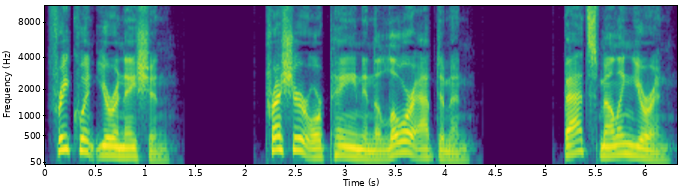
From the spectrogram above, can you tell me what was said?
frequent urination, pressure or pain in the lower abdomen, bad smelling urine.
